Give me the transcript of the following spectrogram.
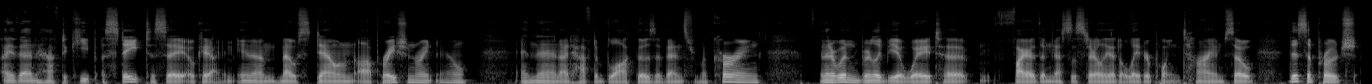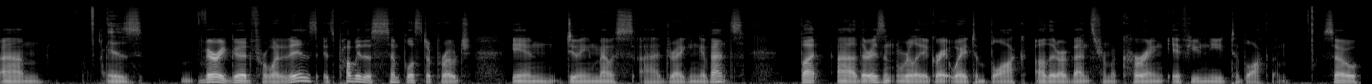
I then have to keep a state to say, okay, I'm in a mouse down operation right now, and then I'd have to block those events from occurring. And there wouldn't really be a way to fire them necessarily at a later point in time. So this approach um, is very good for what it is. It's probably the simplest approach in doing mouse uh, dragging events but uh, there isn't really a great way to block other events from occurring if you need to block them. So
